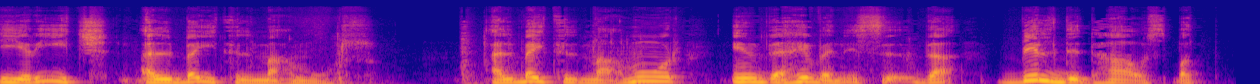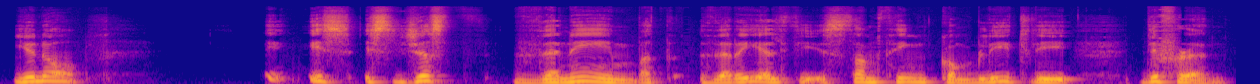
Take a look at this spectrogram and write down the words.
he reached Al Bayt al Ma'mur. Al Bayt al Ma'mur in the heaven is the builded house, but you know, it's, it's just the name, but the reality is something completely different.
